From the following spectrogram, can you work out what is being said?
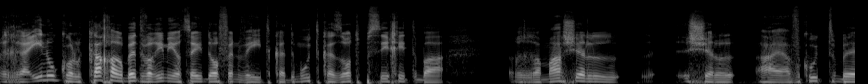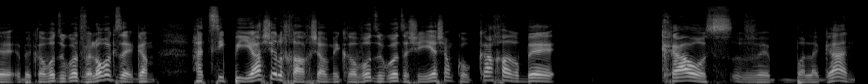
וראינו כל כך הרבה דברים יוצאי דופן והתקדמות כזאת פסיכית ברמה של... של ההיאבקות בקרבות זוגות, ולא רק זה, גם הציפייה שלך עכשיו מקרבות זוגות זה שיהיה שם כל כך הרבה כאוס ובלגן.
